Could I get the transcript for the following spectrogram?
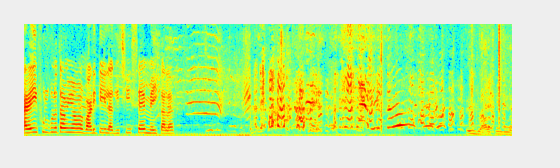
আর এই ফুলগুলো তো আমি আমার বাড়িতেই লাগিয়েছি সেম এই কালার এই লাল ফুলগুলো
